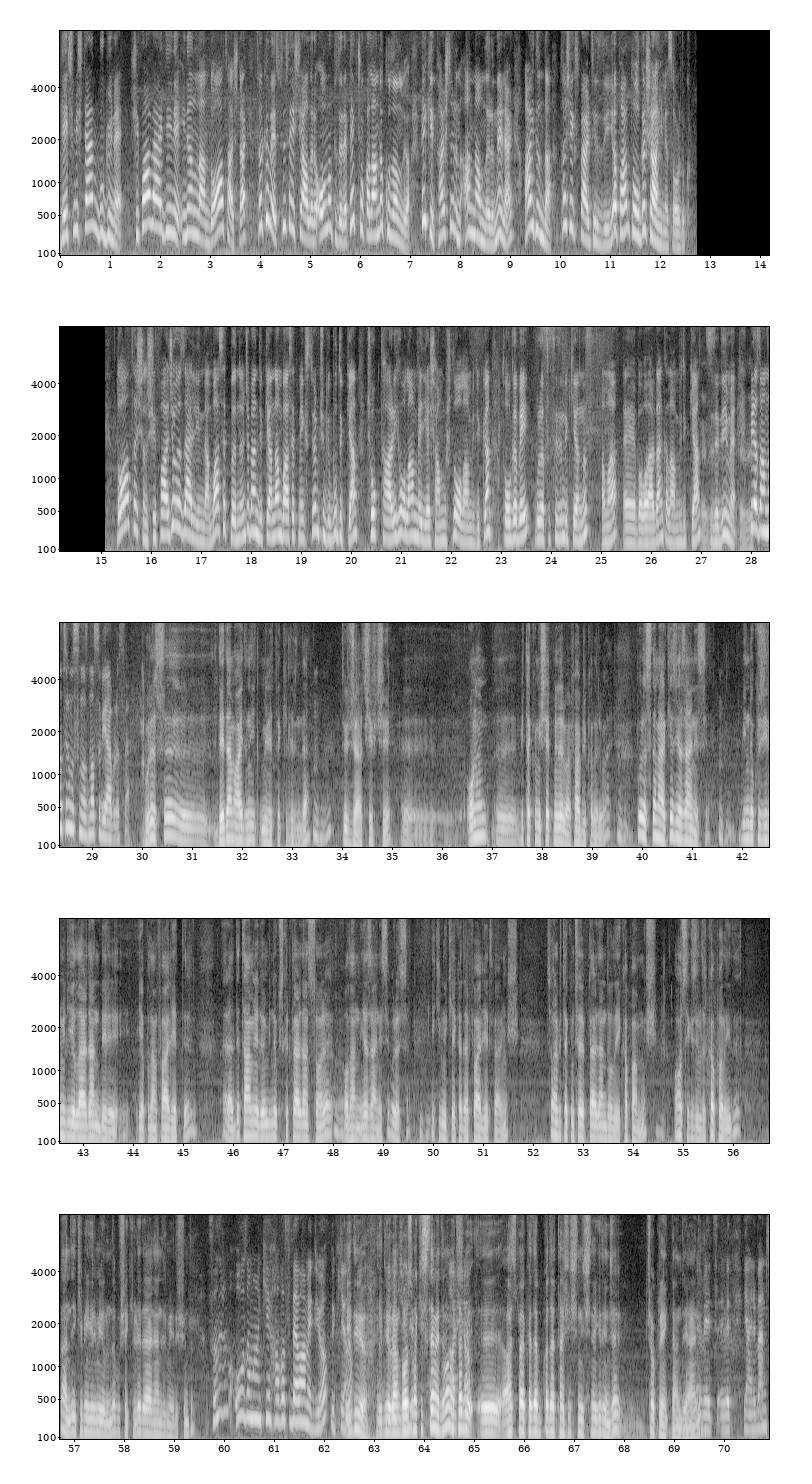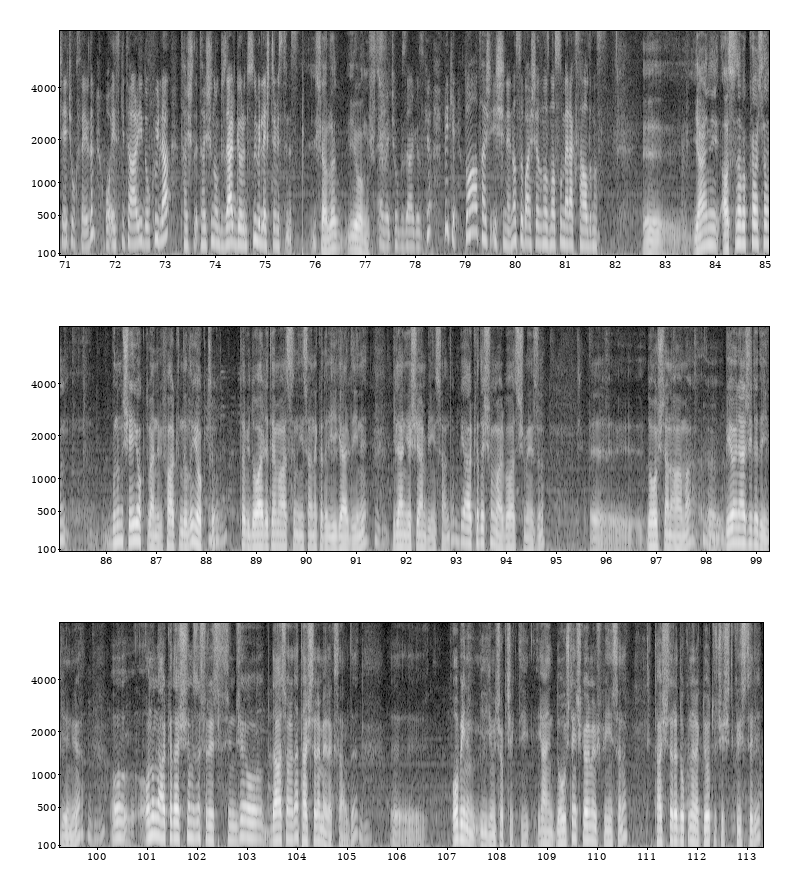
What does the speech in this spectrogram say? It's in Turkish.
Geçmişten bugüne şifa verdiğine inanılan doğal taşlar takı ve süs eşyaları olmak üzere pek çok alanda kullanılıyor. Peki taşların anlamları neler? Aydın'da taş ekspertizliği yapan Tolga Şahin'e sorduk. Doğal taşın şifacı özelliğinden bahsetmeden önce ben dükkandan bahsetmek istiyorum. Çünkü bu dükkan çok tarihi olan ve yaşanmışlığı olan bir dükkan. Tolga Bey burası sizin dükkanınız ama e, babalardan kalan bir dükkan Evet, size değil mi? evet. Biraz anlatır mısınız nasıl bir yer burası? Burası e, dedem Aydın ilk milletvekillerinden. Tüccar, çiftçi. e, Onun e, bir takım işletmeleri var, fabrikaları var. Burası da merkez yazıhanesi. 1920'li yıllardan beri yapılan faaliyetlerin herhalde tahmin ediyorum 1940'lardan sonra olan yazıhanesi burası. 2002'ye kadar faaliyet vermiş. Sonra bir takım sebeplerden dolayı kapanmış. 18 yıldır kapalıydı. Ben de 2020 yılında bu şekilde değerlendirmeyi düşündüm. Sanırım o zamanki havası devam ediyor dükkanın. Ediyor, ediyor. Ben Çünkü bozmak istemedim ama ahşap. tabii e, hasbelkader bu kadar taş işin içine girince çok renklendi yani. Evet evet yani ben şeyi çok sevdim. O eski tarihi dokuyla taş, taşın o güzel görüntüsünü birleştirmişsiniz. İnşallah iyi olmuştur. Evet çok güzel gözüküyor. Peki doğal taş işine nasıl başladınız? Nasıl merak saldınız? E, yani aslına bakarsan bunun şeyi yoktu bende, bir farkındalığı yoktu. Tabii doğayla temasın insana ne kadar iyi geldiğini bilen, yaşayan bir insandım. Bir arkadaşım var Boğaziçi mezunu. Ee, doğuştan ama e, biyoenerjiyle de ilgileniyor. O onunla arkadaşlığımızın süresince o daha sonradan taşlara merak saldı. Ee, o benim ilgimi çok çekti. Yani doğuştan hiç görmemiş bir insanın taşlara dokunarak 400 çeşit kristali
